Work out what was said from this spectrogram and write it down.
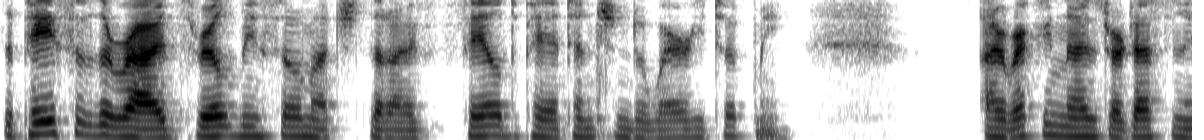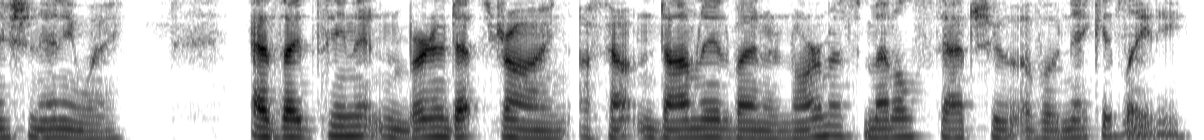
The pace of the ride thrilled me so much that I failed to pay attention to where he took me. I recognized our destination anyway, as I'd seen it in Bernadette's drawing, a fountain dominated by an enormous metal statue of a naked lady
